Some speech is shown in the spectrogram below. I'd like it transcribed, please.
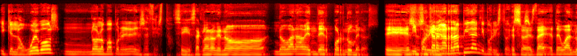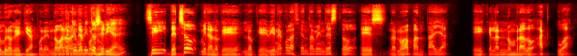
y que los huevos mm, no los va a poner en ese cesto. Sí, está claro que no, no van a vender por números. Eh, ni por carga rápida ni por historia. Eso es, da, da igual el número que quieras poner. No van Pero a qué vender bonito por sería, ¿eh? Sí, de hecho, mira, lo que, lo que viene a colación también de esto es la nueva pantalla eh, que la han nombrado Actua.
